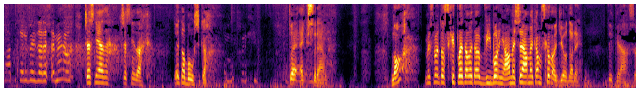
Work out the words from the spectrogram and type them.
máte tady být za 10 minut. přesně, přesně tak. To je ta bouřka. To je extrém. No, my jsme to schytli tady to výborně a my se dáme kam schovat, že jo, tady. Ty kráso.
